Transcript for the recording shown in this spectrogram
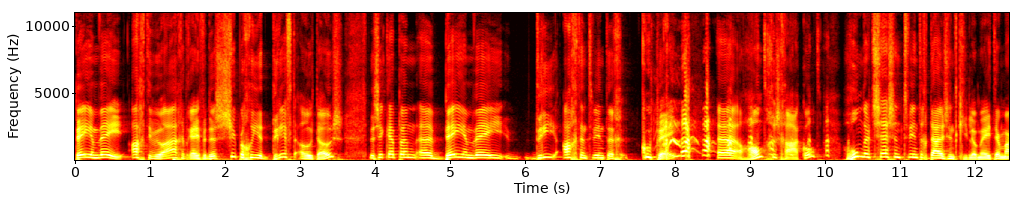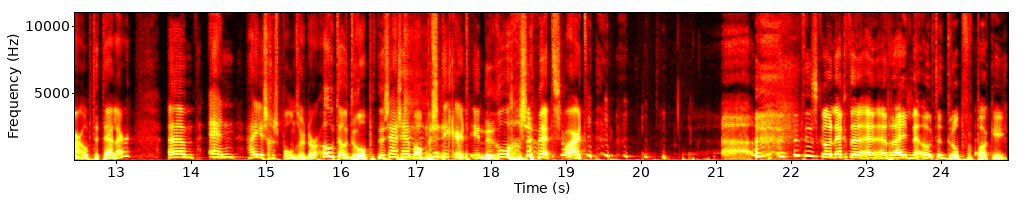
BMW achterwiel aangedreven. Dus supergoeie driftauto's. Dus ik heb een eh, BMW 328 Coupé. eh, handgeschakeld. 126.000 kilometer maar op de teller. Ehm, en hij is gesponsord door Autodrop. Dus hij is helemaal bestickerd in de roze met zwart. Het is gewoon echt een, een, een rijdende autodrop verpakking.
